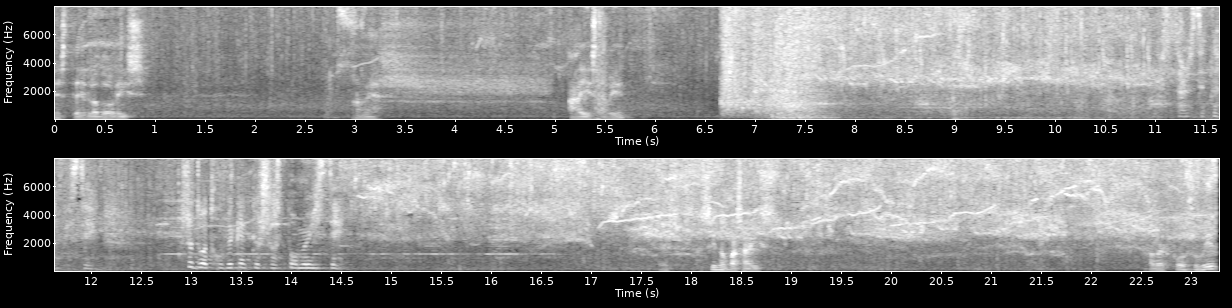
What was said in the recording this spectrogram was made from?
Este, lo Doris. A ver. Ahí está bien. Le sol s'est affaissé. Je dois trouver quelque chose pour me hisser. Eso, así no pasáis. A ver, ¿puedo subir?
